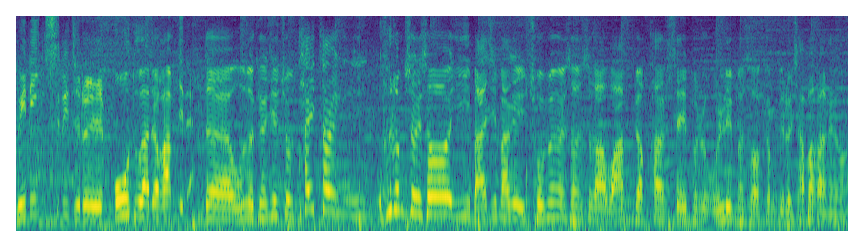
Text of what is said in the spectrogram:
위닝 시리즈를 모두 가져갑니다. 네, 오늘 굉장히 좀 타이트한 흐름 속에서 이 마지막에 이 조명현 선수가 완벽한 세이브를 올리면서 경기를 잡아가네요.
